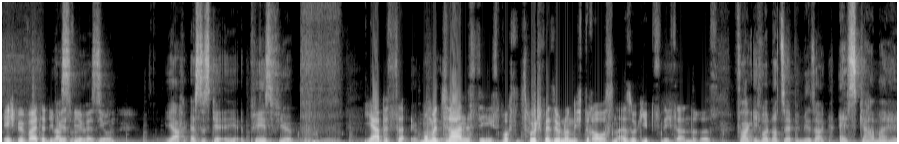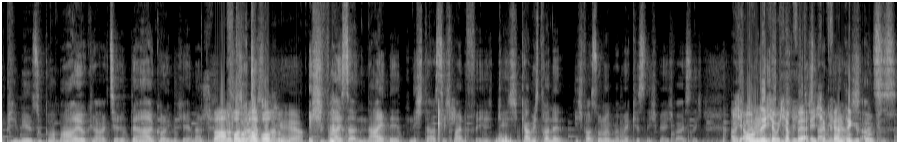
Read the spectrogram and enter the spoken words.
Ich will weiter die Lassen wir das. PS4-Version. Ja, es ist ge- PS4. Pff, Ja, bis momentan ist die Xbox und Switch-Version noch nicht draußen, also gibt's nichts anderes. Fuck, ich wollte noch zu Happy Meal sagen. Es gab mal Happy Meal Super Mario Charaktere. Daran konnte ich mich erinnern. Das war vor ein paar Wochen. her. Ich weiß, äh, nein, nee, nicht das. Ich meine, ich, ich kann mich dran erinnern. Ich war so lange bei Mac nicht mehr, ich weiß nicht. Aber Ich meine, auch nicht, aber ich richtig, hab- ich Fernsehen her, geguckt. Als, es-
